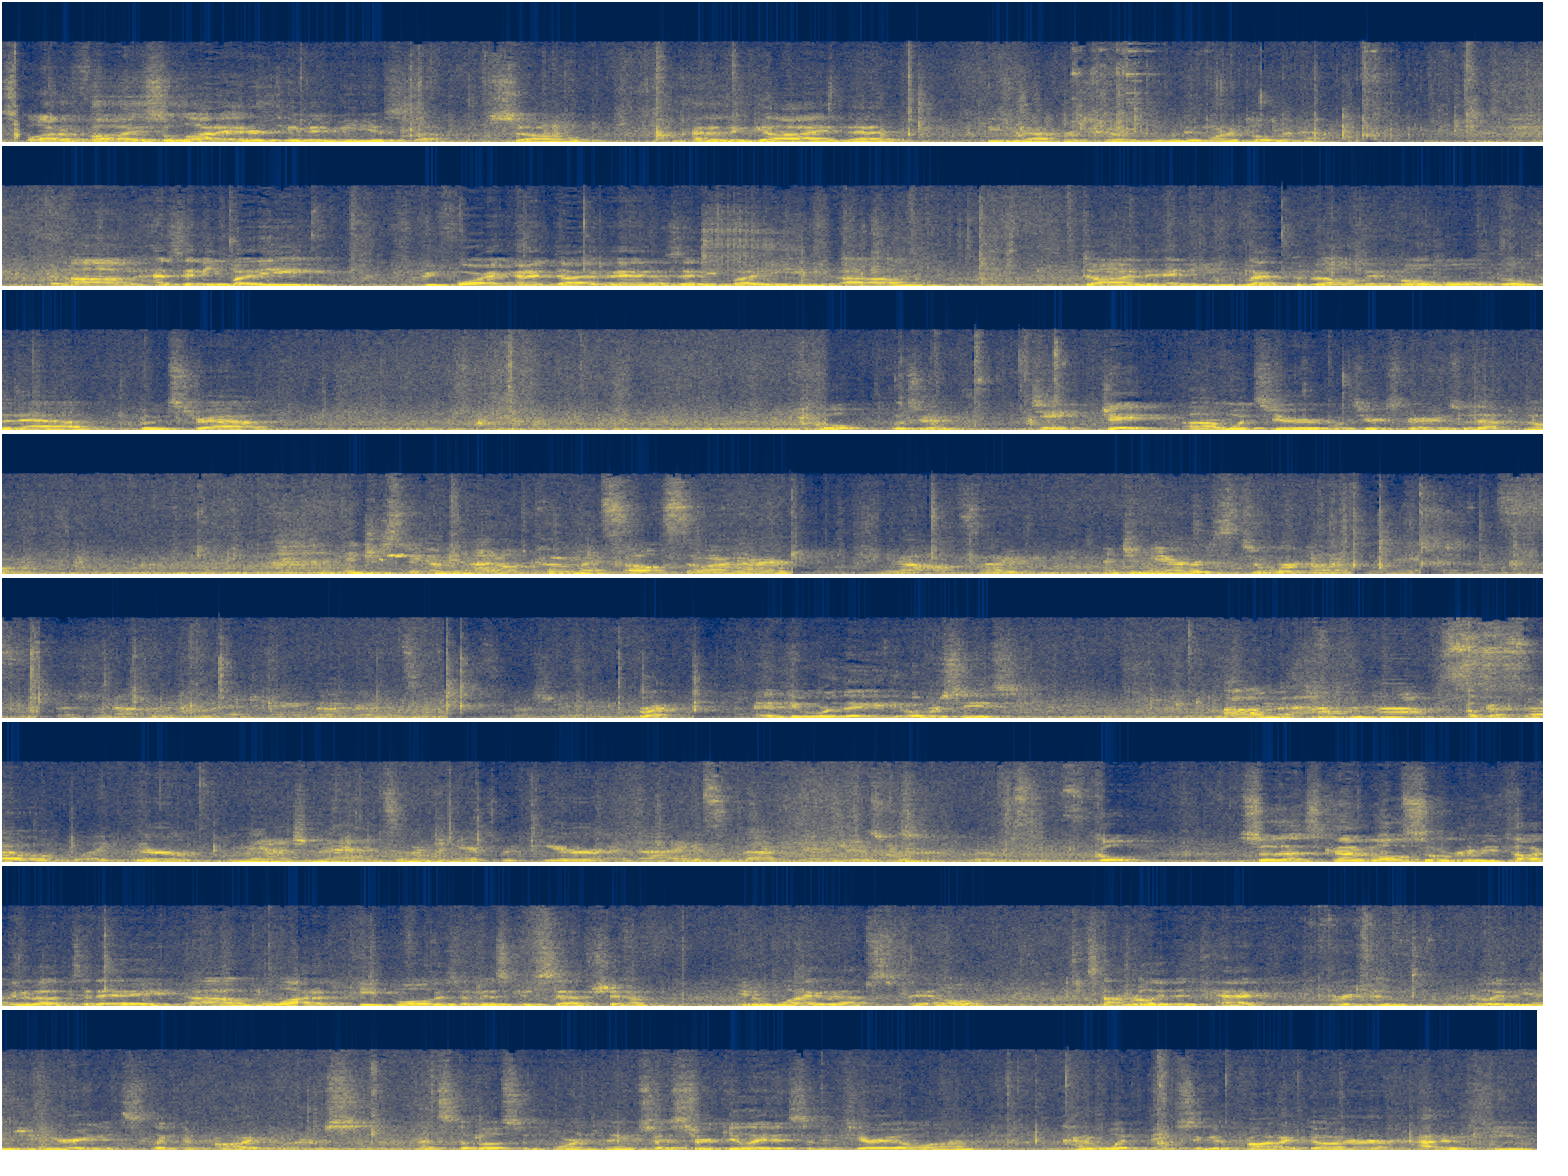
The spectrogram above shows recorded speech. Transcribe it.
Spotify, so a lot of entertainment media stuff. So I'm kind of the guy that these rappers go to when they want to build an app. Um, has anybody, before I kind of dive in, has anybody um, done any web development, mobile, built an app, bootstrap? Cool. What's your name? Jade, Jade. Um, what's your What's your experience with app development? interesting. I mean, I don't code myself, so I hired, you know, outside engineers to work on it for me, and especially not coming from an engineering background, it's frustrating. Right. And were they overseas? Um, half and half. Okay. So, like, their management and some engineers were here, and then I guess some back managers were were overseas. Cool. So that's kind of also what we're going to be talking about today. Um, a lot of people, there's a misconception of, you know, why do apps fail? It's not really the tech or even really the engineering. It's like the product owners. That's the most important thing. So I circulated some material on kind of what makes a good product owner, how to keep,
